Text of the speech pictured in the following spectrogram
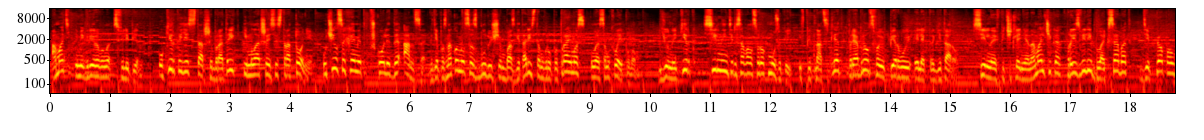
а мать эмигрировала с Филиппин. У Кирка есть старший брат Рик и младшая сестра Тони. Учился Хэммит в школе Де Анса, где познакомился с будущим бас-гитаристом группы Primus Лесом Клейпулом. Юный Кирк сильно интересовался рок-музыкой и в 15 лет приобрел свою первую электрогитару. Сильное впечатление на мальчика произвели Black Sabbath, Deep Purple,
